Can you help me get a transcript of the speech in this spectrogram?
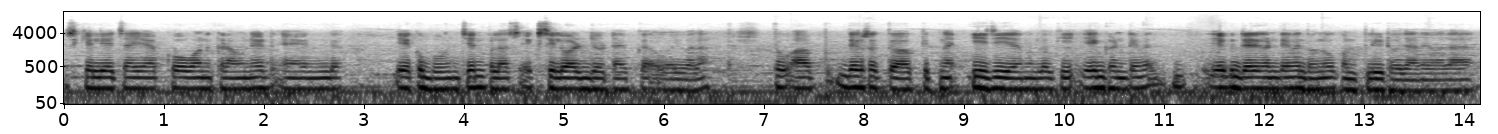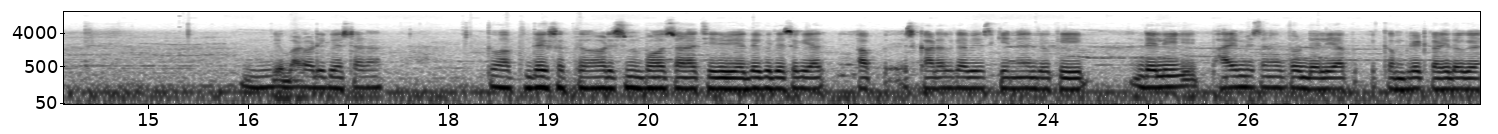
इसके लिए चाहिए आपको वन क्राउन हेड एंड एक बोन चेन प्लस एक सिल्वर जो टाइप का वही वाला। तो आप देख सकते हो आप कितना इजी है मतलब कि एक घंटे में, एक डेढ़ घंटे में दोनों कंप्लीट हो जाने वाला है। ये बार बार रिक्वेस्ट आ रहा तो आप देख सकते हो, और इसमें बहुत सारा चीज़ भी है। देखो, जैसे कि आप स्कारल का भी स्किन है, जो कि डेली फाइव मिशन है तो डेली आप कंप्लीट कर ही दोगे।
